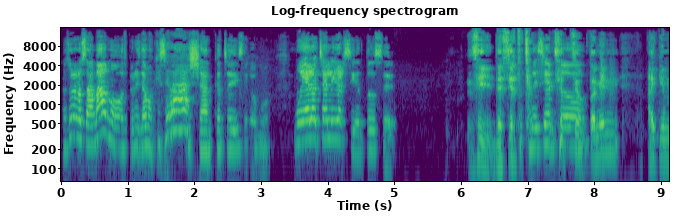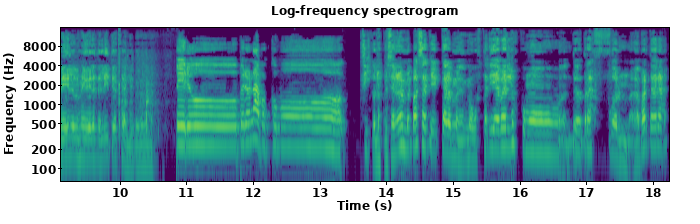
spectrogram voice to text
nosotros los amamos, pero necesitamos que se vayan, ¿cachai? Dice como, muy a lo Charlie García, entonces Sí, de cierto. De cierto... También hay que medir los niveles de litio, Charlie, pero Pero, pero nada, pues como... Sí, con los prisioneros me pasa que, claro, me, gustaría verlos como de otra forma. Aparte ahora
